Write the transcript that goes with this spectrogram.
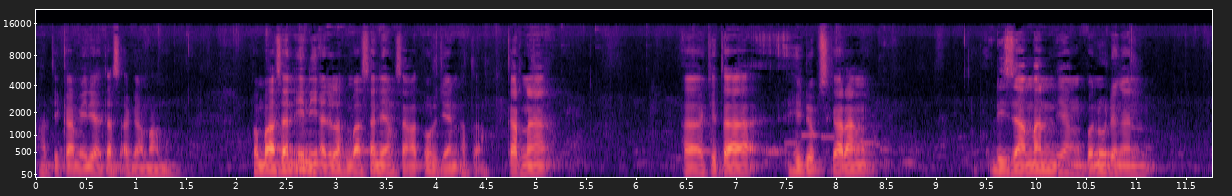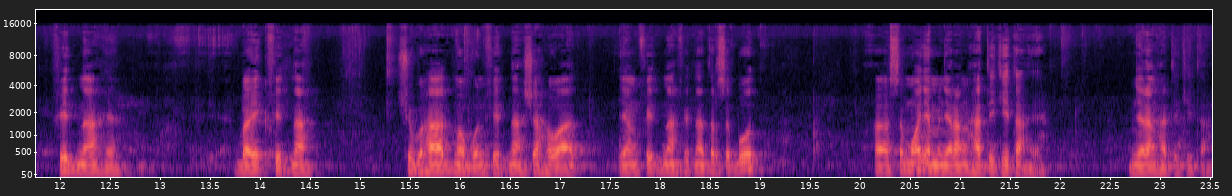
hati kami di atas agamamu. Pembahasan ini adalah pembahasan yang sangat urgen atau karena uh, kita hidup sekarang di zaman yang penuh dengan fitnah ya. Baik fitnah syubhat maupun fitnah syahwat. Yang fitnah-fitnah tersebut uh, semuanya menyerang hati kita ya. Menyerang hati kita.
